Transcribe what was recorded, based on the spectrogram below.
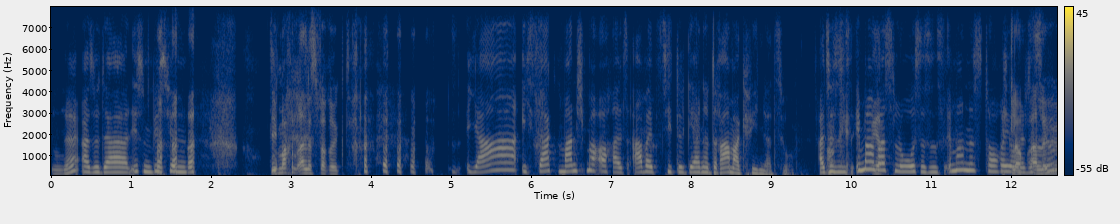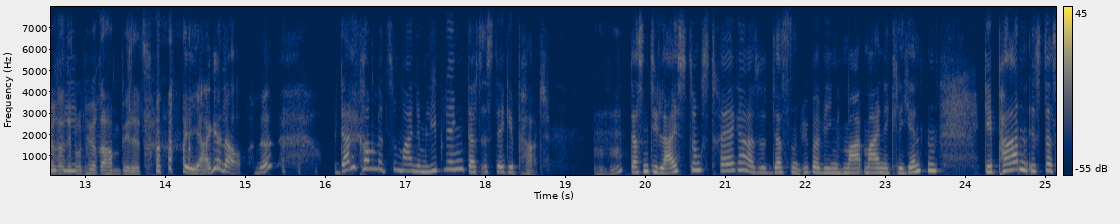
Mhm. Ne? Also da ist ein bisschen. Die machen alles verrückt. ja, ich sage manchmal auch als Arbeitstitel gerne Drama Queen dazu. Also okay. es ist immer ja. was los, es ist immer eine Story. Ich glaube, alle Hörerinnen und Hörer haben Bild. ja, genau. Ne? Dann kommen wir zu meinem Liebling, das ist der Gepard. Mhm. Das sind die Leistungsträger, also das sind überwiegend meine Klienten. Geparden ist das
